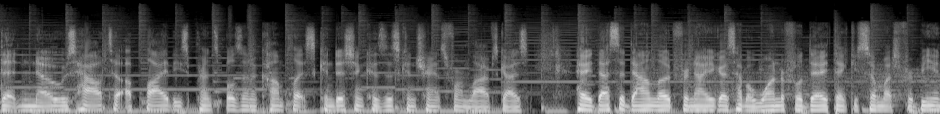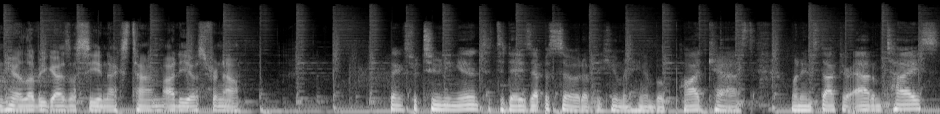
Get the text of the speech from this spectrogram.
that knows how to apply these principles in a complex condition because this can transform lives, guys. Hey, that's the download for now. You guys have a wonderful day. Thank you so much for being here. I love you guys. I'll see you next time. Adios for now. Thanks for tuning in to today's episode of the Human Handbook Podcast. My name is Dr. Adam Tice.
